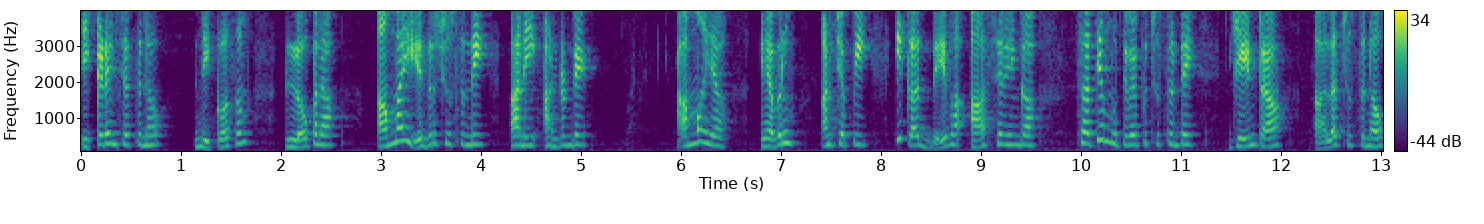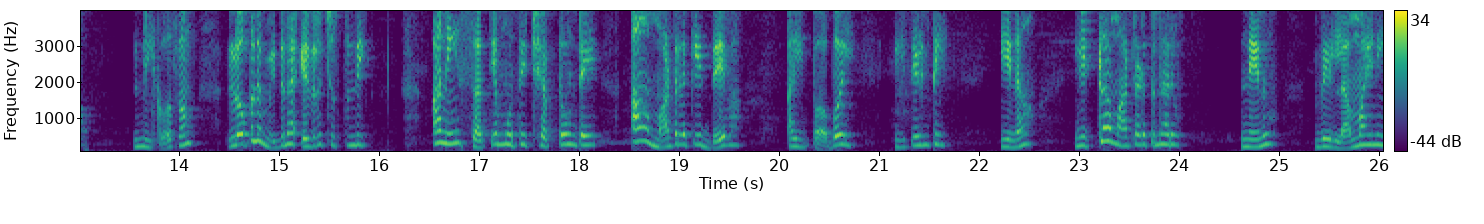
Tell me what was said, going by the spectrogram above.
ఇక్కడేం చేస్తున్నావు? నీకోసం లోపల అమ్మాయి ఎదురు చూస్తుంది అని అంటుంటే అమ్మాయ్యా ఎవరు? అని చెప్పి ఇక దేవ ఆశ్చర్యంగా సత్యమూర్తి వైపు చూస్తుంటే ఏంట్రా అలా చూస్తున్నావు? నీకోసం లోపల మిథున ఎదురు చూస్తుంది అని సత్యమూర్తి చెప్తూ ఉంటే ఆ మాటలకి దేవ అయ్యి బాబోయ్ ఇదేంటి? ఈయన ఇట్లా మాట్లాడుతున్నారు. నేను వీళ్ళ అమ్మాయిని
